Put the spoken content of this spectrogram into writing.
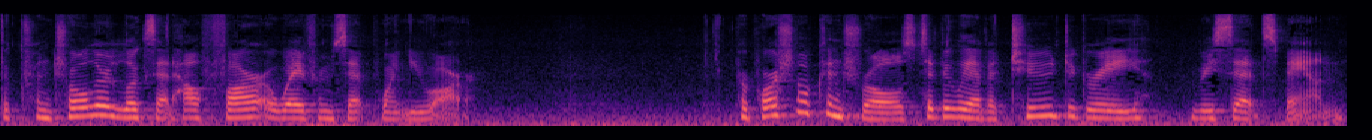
the controller looks at how far away from set point you are. Proportional controls typically have a 2 degree reset span.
